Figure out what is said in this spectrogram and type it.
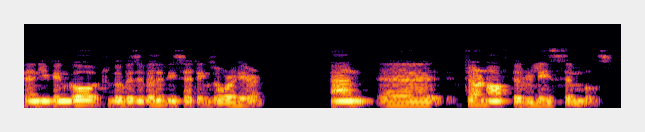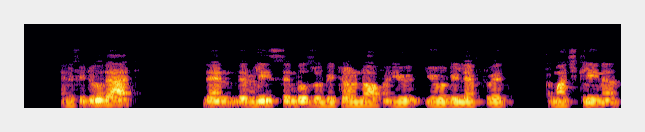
then you can go to the visibility settings over here and uh, turn off the release symbols. And if you do that, then the release symbols will be turned off and you, you will be left with a much cleaner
